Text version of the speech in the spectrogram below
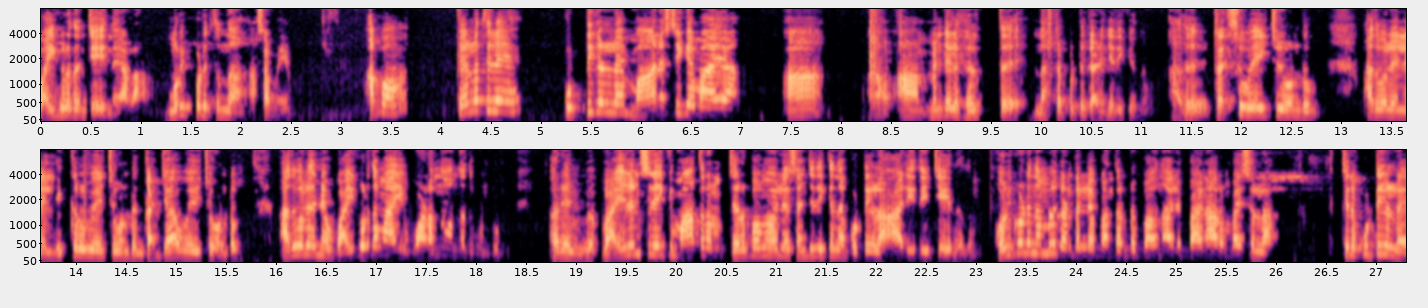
വൈകൃതം ചെയ്യുന്നയാളാണ്. മുറിപ്പെടുത്തുന്ന ആ സമയം. അപ്പോൾ കേരളത്തിലെ കുട്ടികളിലെ മാനസികമായ ആ ആ ഹെൽത്ത് നഷ്ടപ്പെട്ട് കഴിഞ്ഞിരിക്കുന്നു. അത് ഡ്രഗ്സ് ഉപയോഗിച്ചുകൊണ്ടും അതുപോലെ തന്നെ ലിക്കർ ഉപയോഗിച്ചുകൊണ്ടും കഞ്ചാവ് ഉപയോഗിച്ചുകൊണ്ടും അതുപോലെ തന്നെ വൈകൃതമായി വളർന്നു വന്നതുകൊണ്ടും അവർ വയലൻസിലേക്ക് മാത്രം ചെറുപ്പം മുതലേ സഞ്ചരിക്കുന്ന കുട്ടികൾ ആ രീതിയിൽ ചെയ്യുന്നതും. കോഴിക്കോട് നമ്മൾ കണ്ടല്ലോ പന്ത്രണ്ടും പതിനാലും പതിനാറും വയസ്സുള്ള ചില കുട്ടികളുടെ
